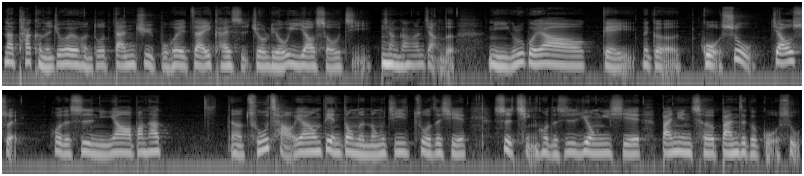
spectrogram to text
那它可能就会有很多单据不会在一开始就留意要收集，像刚刚讲的，你如果要给那个果树浇水，或者是你要帮它。呃，除草要用电动的农机做这些事情，或者是用一些搬运车搬这个果树，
